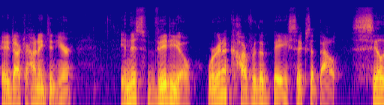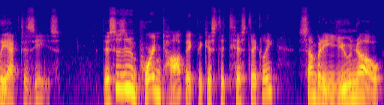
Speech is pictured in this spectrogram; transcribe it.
Hey, Dr. Huntington here. In this video, we're going to cover the basics about celiac disease. This is an important topic because statistically, somebody you know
